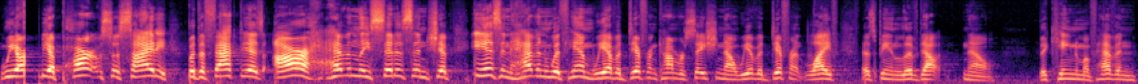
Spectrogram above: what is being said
We are to be a part of society. But the fact is, our heavenly citizenship is in heaven with Him. We have a different conversation now. We have a different life that's being lived out now. The kingdom of heaven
